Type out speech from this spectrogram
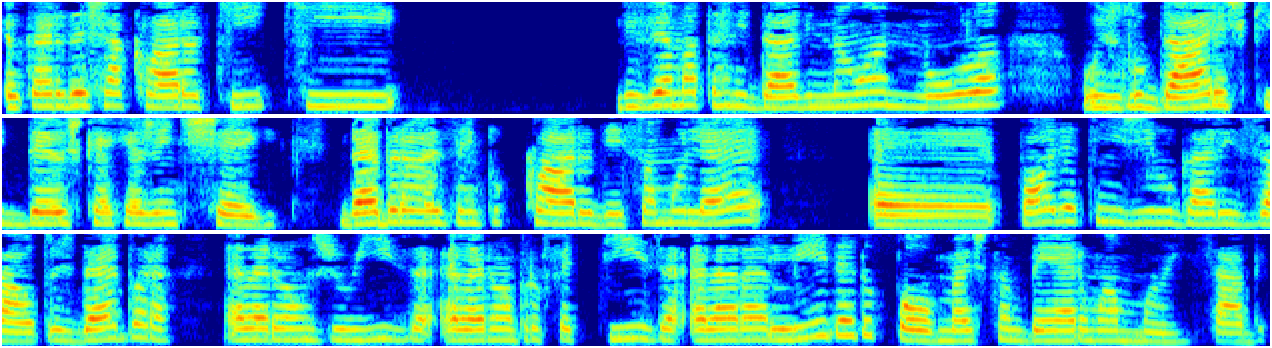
eu quero deixar claro aqui que viver a maternidade não anula os lugares que Deus quer que a gente chegue. Débora é um exemplo claro disso. A mulher é, pode atingir lugares altos. Débora, ela era uma juíza, ela era uma profetisa, ela era líder do povo, mas também era uma mãe, sabe?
